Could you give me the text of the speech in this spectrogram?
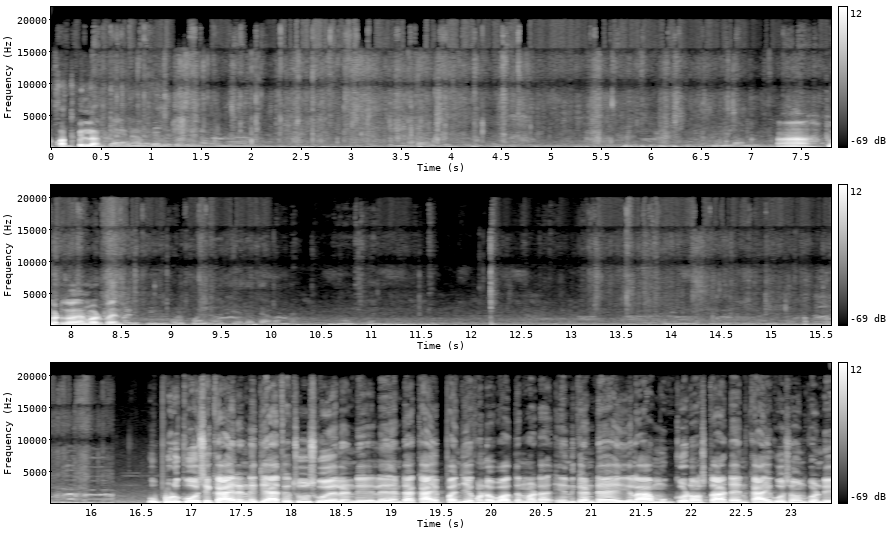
కొత్త పిల్ల. ఆ, పట్టుకోగానే పడిపోయింది. ఇప్పుడు కోసి కాయలన్నీ జాగ్రత్తగా చూసుకోవాలండి. లేదంటే ఆ కాయ పని చేయకుండా పోద్ది అనమాట ఎందుకంటే ఇలా ముగ్గడం స్టార్ట్ అయిన కాయ కోసాం అనుకోండి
